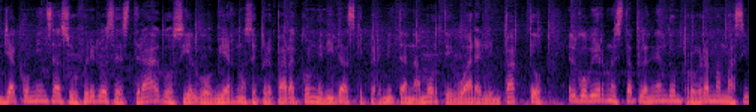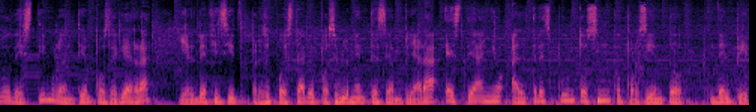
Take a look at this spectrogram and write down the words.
ya comienza a sufrir los estragos y el gobierno se prepara con medidas que permitan amortiguar el impacto. El gobierno está planeando un programa masivo de estímulo en tiempos de guerra y el déficit presupuestario posiblemente se ampliará este año al 3.5% del PIB.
